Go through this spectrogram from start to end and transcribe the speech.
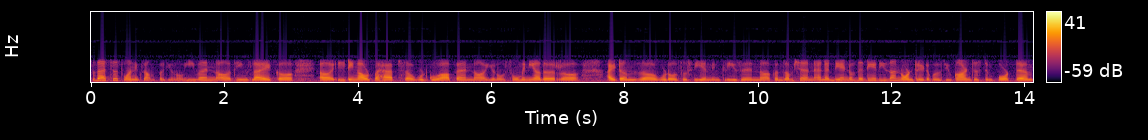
So that's just one example, you know. Even uh, things like uh, uh, eating out perhaps uh, would go up, and uh, you know, so many other uh, items uh, would also see an increase in uh, consumption. And at the end of the day, these are non-tradables. You can't just import them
